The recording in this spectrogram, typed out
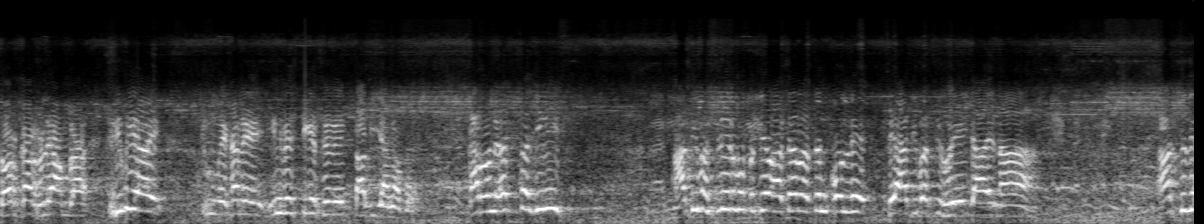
দরকার হলে আমরা সিবিআই এখানে ইনভেস্টিগেশনের দাবি জানাব। কারণ একটা জিনিস, আদিবাসীদের মতো কেউ আচার আচরণ করলে সে আদিবাসী হয়ে যায় না। আর যদি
